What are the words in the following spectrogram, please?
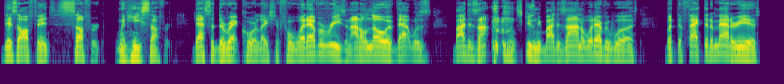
this offense suffered when he suffered. That's a direct correlation for whatever reason. I don't know if that was by design, excuse me, by design or whatever it was. But the fact of the matter is,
